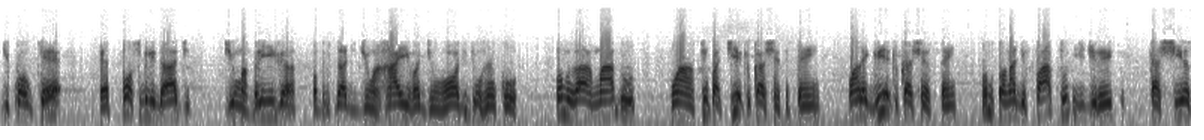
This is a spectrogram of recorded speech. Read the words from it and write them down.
de qualquer é, possibilidade de uma briga, possibilidade de uma raiva, de um ódio, de um rancor. Vamos lá armado com a simpatia que o caxiense tem, com a alegria que o caxiense tem. Vamos tornar de fato e de direito Caxias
